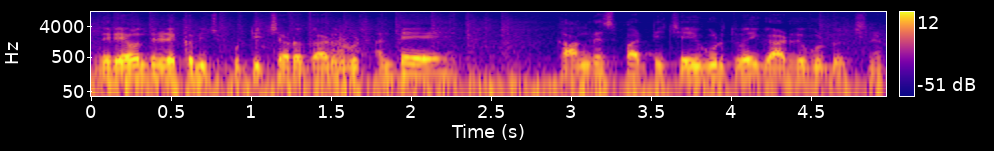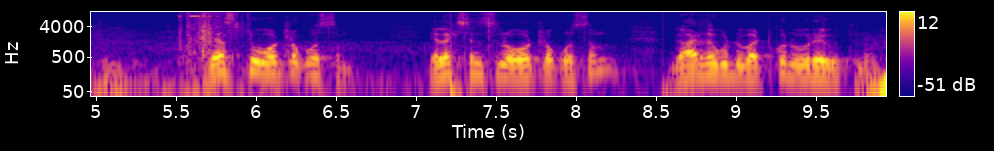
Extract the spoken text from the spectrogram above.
అది రేవంత్ రెడ్డి ఎక్కడి నుంచి పుట్టించాడో గాడిద గుడ్డు అంటే కాంగ్రెస్ పార్టీ చేయి గుర్తుపోయి గాడిద గుడ్డు వచ్చినట్టుంది. జస్ట్ ఓట్ల కోసం ఎలక్షన్స్లో ఓట్ల కోసం గాడిద గుడ్డు పట్టుకొని ఊరేగుతున్నాడు.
